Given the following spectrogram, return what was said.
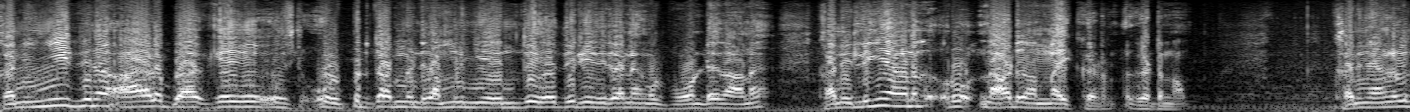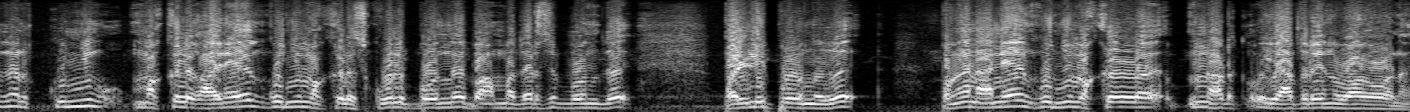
കാരണം ഇനി ഇതിന് അയാൾ ബ്ലാക്ക് ലിസ്റ്റ് ഉൾപ്പെടുത്താൻ വേണ്ടി നമ്മൾ ഇനി എന്ത് ഏത് രീതിയിലാണ് ഞങ്ങൾ പോകേണ്ടതാണ് കാരണം ഇല്ലെങ്കിൽ ഞങ്ങളുടെ നാട് നന്നായി കിട- കിട്ടണം. കാരണം ഞങ്ങൾ കുഞ്ഞു മക്കൾ അനേകം കുഞ്ഞു മക്കൾ സ്കൂളിൽ പോകുന്നത് മദ്രസയിൽ പോകുന്നത് പള്ളിയിൽ പോകുന്നത് അപ്പം അങ്ങനെ അനേകം കുഞ്ഞു മക്കൾ നടക്ക യാത്ര ചെയ്യുന്ന ഭാഗമാണ്.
